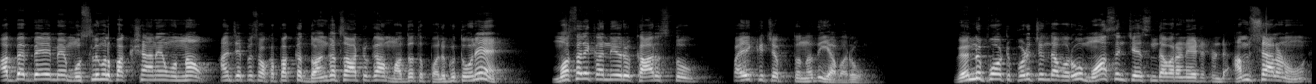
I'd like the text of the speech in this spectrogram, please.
అబ్బెబ్బే మేము ముస్లిముల పక్షానే ఉన్నాం అని చెప్పేసి ఒక పక్క దొంగచాటుగా మద్దతు పలుకుతూనే మొసలి కన్నీరు కారుస్తూ పైకి చెప్తున్నది ఎవరు? వెన్నుపోటు పొడిచిందెవరు? మోసం చేసిందెవరు అనేటటువంటి అంశాలను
